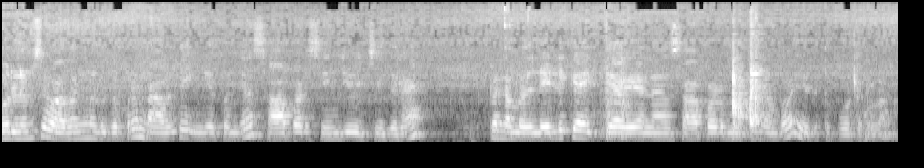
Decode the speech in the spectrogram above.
ஒரு நிமிஷம் வதங்கினதுக்கப்புறம் நான் வந்து இங்கே கொஞ்சம் சாப்பாடு செஞ்சு வச்சுக்கிறேன். இப்போ நம்ம நெல்லிக்காய்க்கு தேவையான சாப்பாடு மட்டும் நம்ம எடுத்து போட்டுக்கலாம்.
